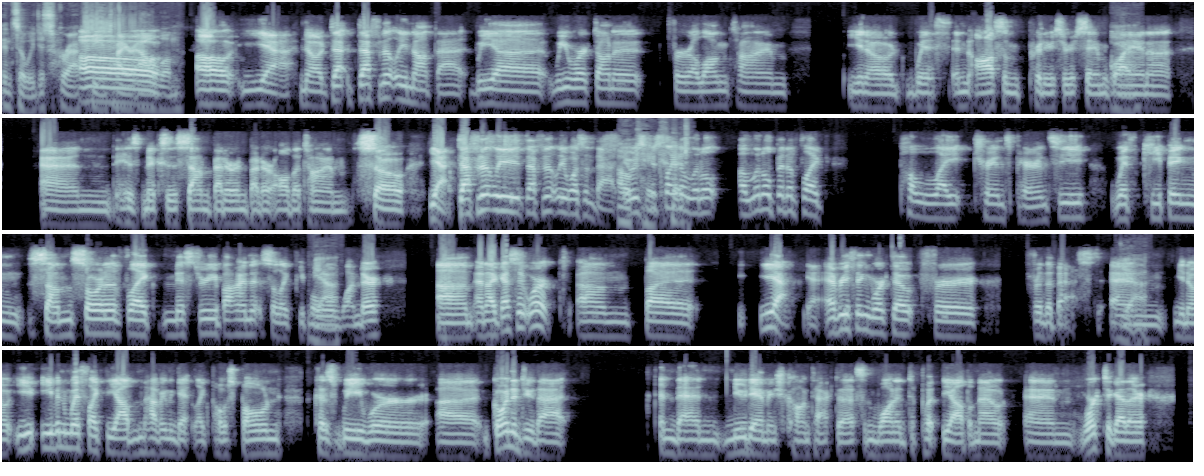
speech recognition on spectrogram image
and so we just scrapped the entire Oh. album. oh yeah no de- definitely not that we uh we worked on it for a long time you know with an awesome producer sam Yeah. guaiana and his mixes sound better and better all the time so yeah definitely definitely wasn't that it was Okay, just like a little a little bit of like polite transparency with keeping some sort of like mystery behind it so like people Yeah. will wonder. Um and i guess it worked. Um but yeah yeah everything worked out for for the best. And you know e- even with like the album having to get like postponed because we were uh going to do that and then new damage contacted us and wanted to put the album out and work together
